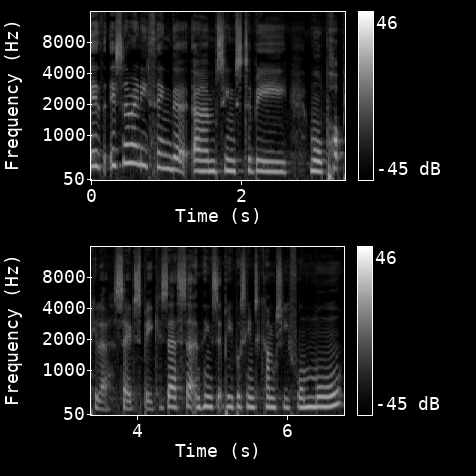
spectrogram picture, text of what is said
Is, is there anything that um, seems to be more popular, so to speak? Is there certain things that people seem to come to you for more?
